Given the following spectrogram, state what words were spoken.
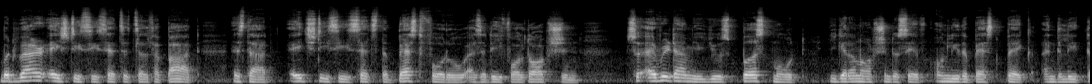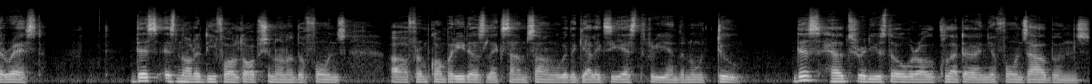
But where HTC sets itself apart is that HTC sets the best photo as a default option so every time you use burst mode, you get an option to save only the best pic and delete the rest. This is not a default option on other phones uh, from competitors like Samsung with the Galaxy S3 and the Note 2. This helps reduce the overall clutter in your phone's albums.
